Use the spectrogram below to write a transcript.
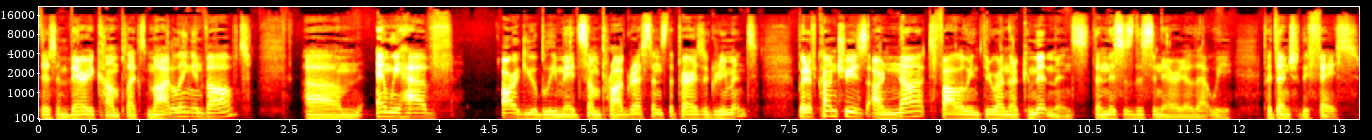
There's some very complex modeling involved. Um, and we have arguably made some progress since the Paris Agreement. But if countries are not following through on their commitments, then this is the scenario that we potentially face.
